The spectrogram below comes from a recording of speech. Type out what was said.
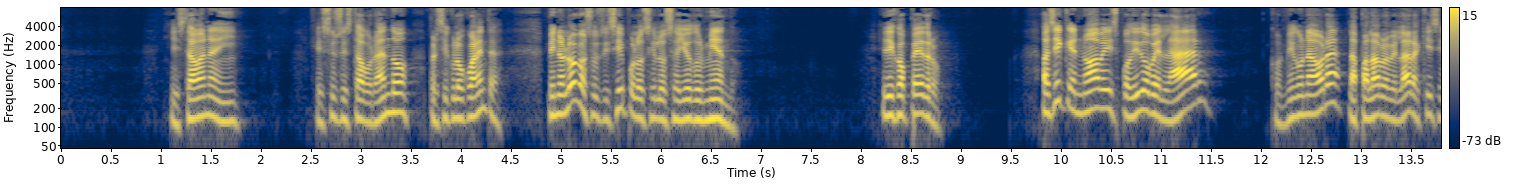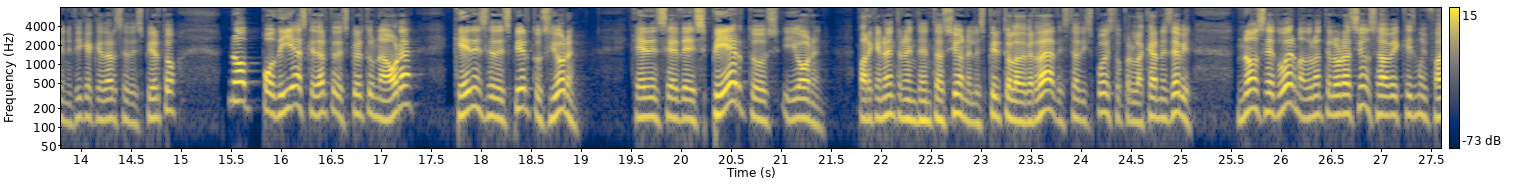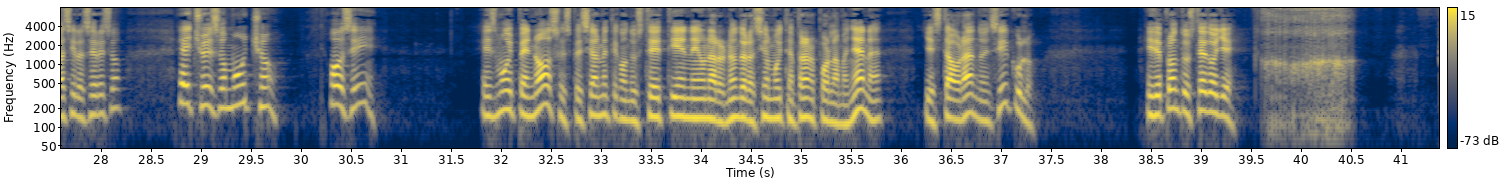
y estaban ahí. Jesús estaba orando, versículo 40. Vino luego a sus discípulos y los halló durmiendo. Y dijo Pedro, ¿así que no habéis podido velar conmigo una hora. La palabra velar aquí significa quedarse despierto. No podías quedarte despierto una hora. Quédense despiertos y oren. Quédense despiertos y oren para que no entren en tentación. El espíritu de la verdad está dispuesto, pero la carne es débil. No se duerma durante la oración. ¿Sabe que es muy fácil hacer eso? He hecho eso mucho. Oh, sí. Es muy penoso, especialmente cuando usted tiene una reunión de oración muy temprano por la mañana y está orando en círculo. Y de pronto usted oye,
